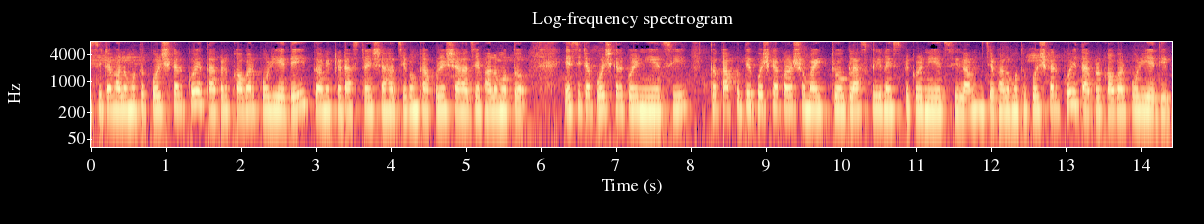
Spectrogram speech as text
এসিটা ভালো মতো পরিষ্কার করে তারপর কভার পরিয়ে দেই। তো আমি একটা ডাস্টারের সাহায্যে এবং কাপড়ের সাহায্যে ভালো মতো এসিটা পরিষ্কার করে নিয়েছি। তো কাপড় দিয়ে পরিষ্কার করার সময় একটু গ্লাস ক্লিনার স্প্রে করে নিয়েছিলাম যে ভালো মতো পরিষ্কার করি, তারপর কভার পরিয়ে দিব।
